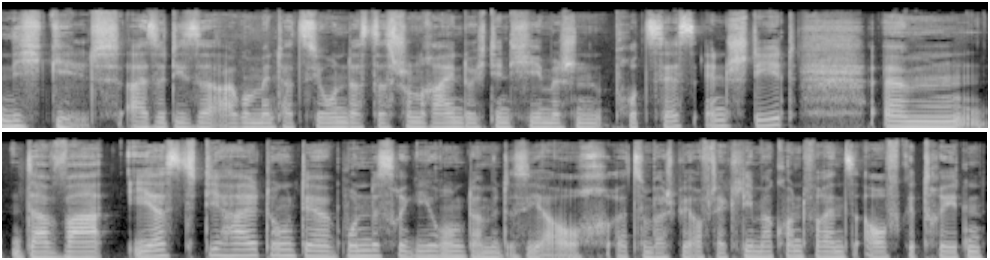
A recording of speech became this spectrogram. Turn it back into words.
nicht gilt. Also diese Argumentation, dass das schon rein durch den chemischen Prozess entsteht. Ähm, da war erst die Haltung der Bundesregierung, damit ist sie auch äh, zum Beispiel auf der Klimakonferenz aufgetreten,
